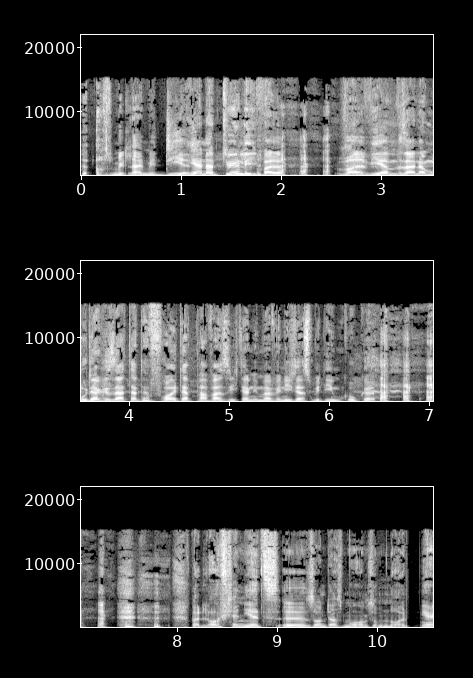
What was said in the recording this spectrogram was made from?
Aus Mitleid mit dir. Ja, natürlich, weil, weil wir seiner Mutter gesagt hat, da freut der Papa sich dann immer, wenn ich das mit ihm gucke. Was läuft denn jetzt äh, sonntags morgens um neun? Ja,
